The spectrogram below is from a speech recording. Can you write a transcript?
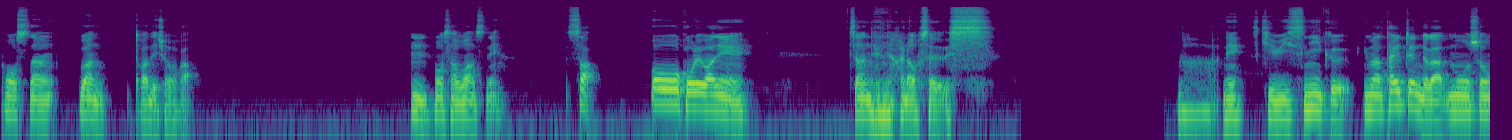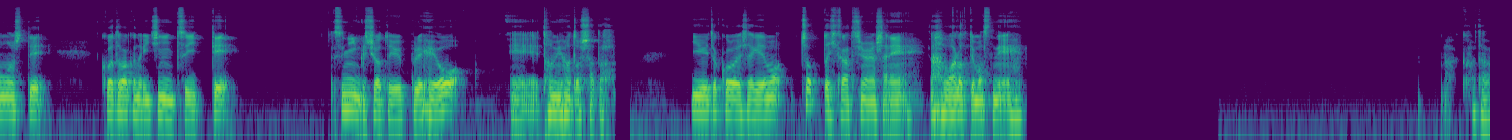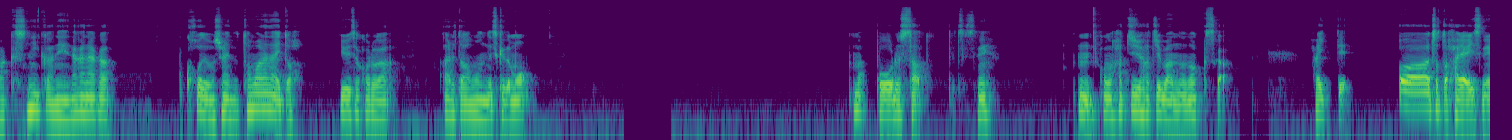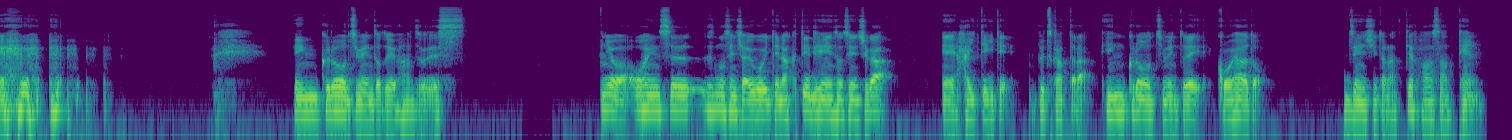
フォースダウン1とかでしょうか。うん、フォースダウン1ですね。さあ、おー、これはね、残念ながらオフサイドです。まあね、QB スニーク、今タイトエンドがモーションをして、クォーターバックの位置について、スニークしようというプレーを、えー止めようとしたというところでしたけども、ちょっと引っかかってしまいましたね。あ、笑ってますね。まあ、クォーターバックスニークはね、なかなかここでもしないと止まらないというところがあるとは思うんですけども、まあ、ボールスタートってやつですね。うん、この88番のノックスが入って、ああ、ちょっと早いですね。エンクローチメントという反則です。要は、オフェンスの選手は動いてなくて、ディフェンスの選手が、え入ってきて、ぶつかったら、エンクローチメントで5ヤード前進となって、ファーサン10。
